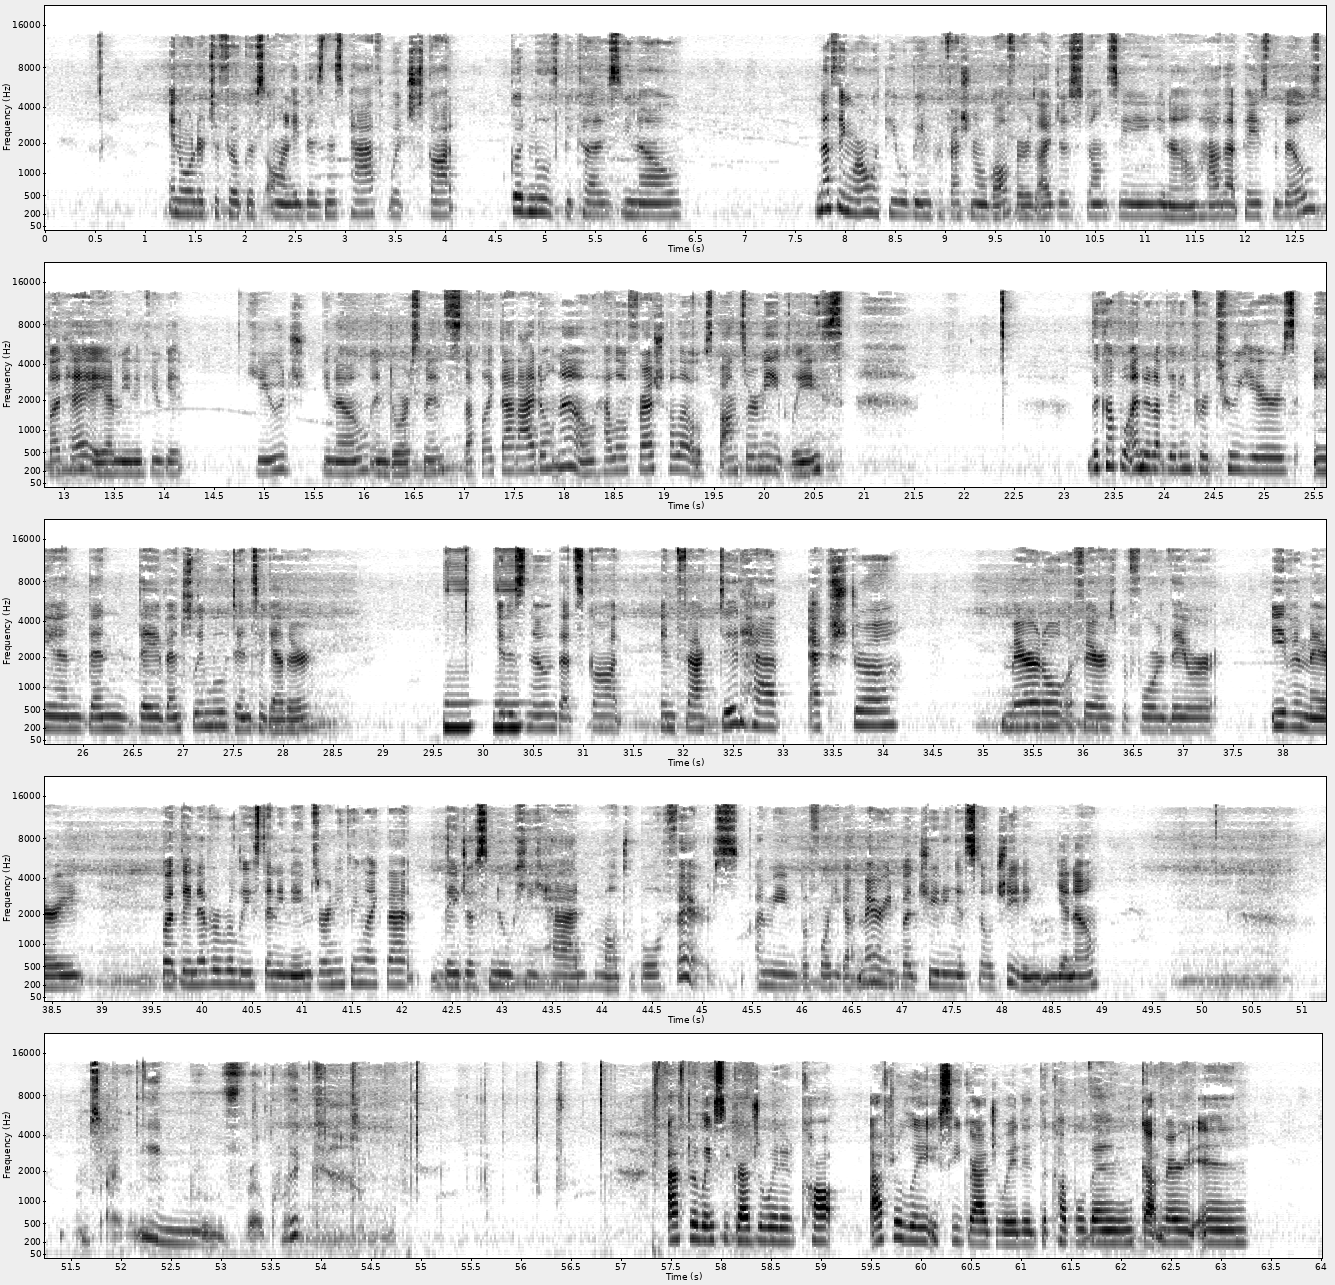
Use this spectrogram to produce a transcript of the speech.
in order to focus on a business path, which Scott good move because, you know, nothing wrong with people being professional golfers. I just don't see, you know, how that pays the bills. But hey, I mean, if you get huge, you know, endorsements, stuff like that, I don't know. Hello Fresh, hello, sponsor me, please. The couple ended up dating for two years and then they eventually moved in together. It is known that Scott, in fact, did have extra marital affairs before they were even married, but they never released any names or anything like that. They just knew he had multiple affairs. I mean, before he got married, but cheating is still cheating, you know? I'm sorry, let me move real quick. After Laci graduated, after Laci graduated, the couple then got married in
